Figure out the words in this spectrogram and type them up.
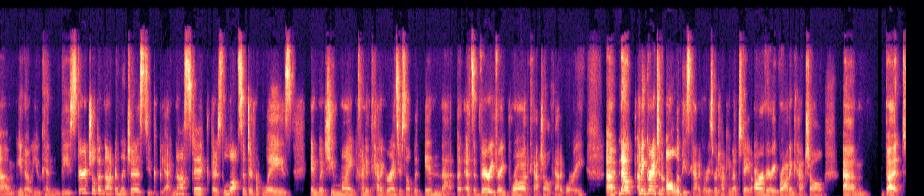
Um, you know, you can be spiritual but not religious. You could be agnostic. There's lots of different ways in which you might kind of categorize yourself within that, but it's a very, very broad catch-all category. Um, now, I mean, granted, all of these categories we're talking about today are very broad and catch-all, um, but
